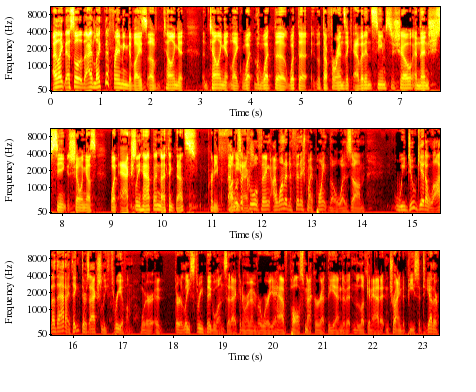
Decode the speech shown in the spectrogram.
I like that. So I like the framing device of telling it, telling it like what what the what the what the forensic evidence seems to show, and then seeing showing us what actually happened. I think that's pretty funny. That was a actually. cool thing. I wanted to finish my point though. Was um, we do get a lot of that. I think there's actually three of them where, it, or at least three big ones that I can remember, where you have Paul Smecker at the end of it and looking at it and trying to piece it together.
